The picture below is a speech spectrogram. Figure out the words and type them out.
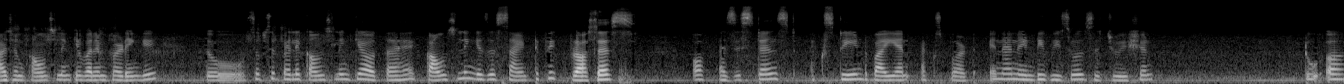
आज हम काउंसलिंग के बारे में पढ़ेंगे। तो सबसे पहले काउंसलिंग क्या होता है? Counselling is a scientific process of assistance extend by an expert in an individual situation to a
